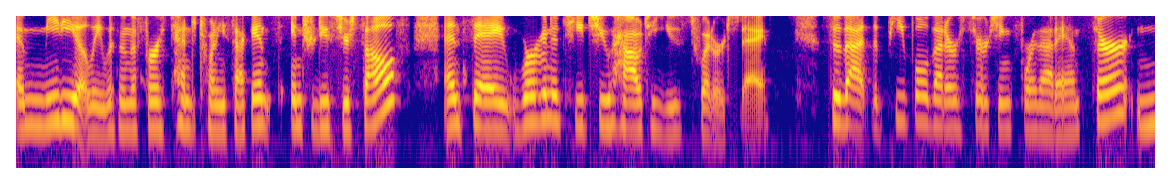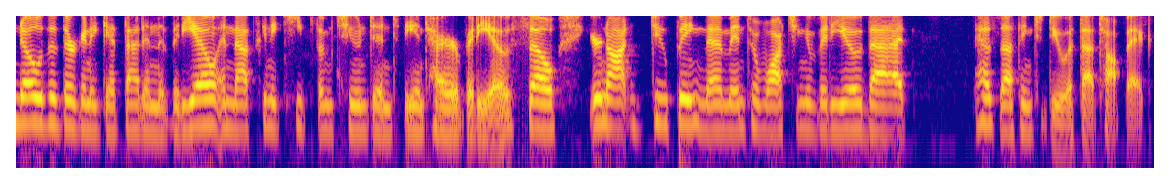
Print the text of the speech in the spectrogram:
immediately within the first 10 to 20 seconds introduce yourself and say we're going to teach you how to use twitter today. So that the people that are searching for that answer know that they're going to get that in the video and that's going to keep them tuned into the entire video. So you're not duping them into watching a video that has nothing to do with that topic.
